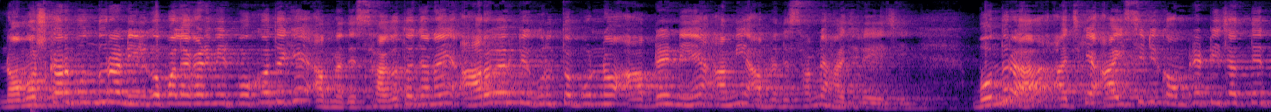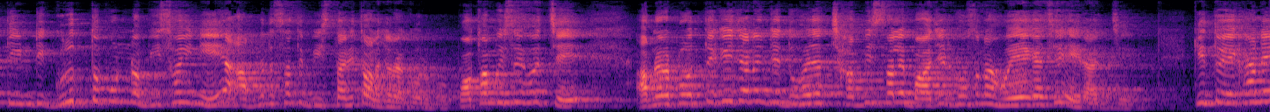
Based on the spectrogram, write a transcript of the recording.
নমস্কার বন্ধুরা, নীলগোপাল একাডেমির পক্ষ থেকে আপনাদের স্বাগত জানাই আরও একটি গুরুত্বপূর্ণ আপডেট নিয়ে আমি আপনাদের সামনে হাজির হয়েছি। বন্ধুরা, আজকে আইসিটি কম্পিউটার টিচারদের তিনটি গুরুত্বপূর্ণ বিষয় নিয়ে আপনাদের সাথে বিস্তারিত আলোচনা করব। প্রথম বিষয় হচ্ছে, আপনারা প্রত্যেকেই জানেন যে দু হাজার ছাব্বিশ সালে বাজেট ঘোষণা হয়ে গেছে এই রাজ্যে। কিন্তু এখানে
